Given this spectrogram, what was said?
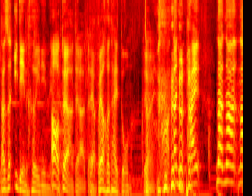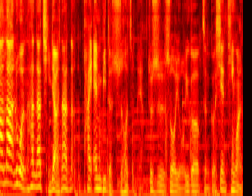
但是一点点喝一点点。哦，对啊，对啊，对啊，不要喝太多嘛。对。那你拍？那那那那，如果他那请教，那那拍 MV 的时候怎么样？就是说有一个整个先听完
